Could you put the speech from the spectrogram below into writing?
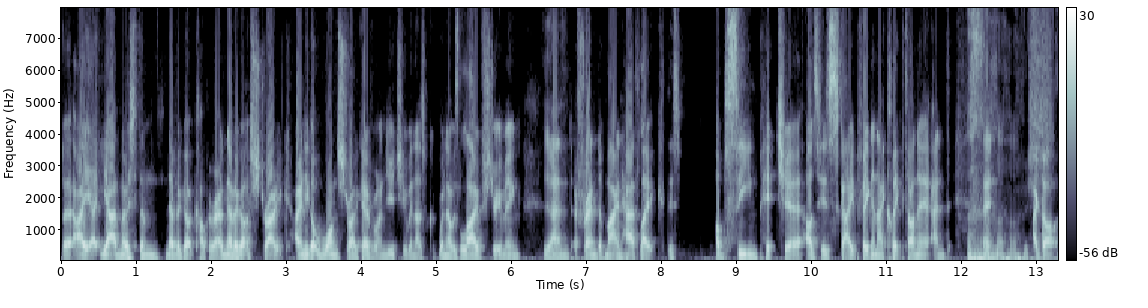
but I yeah, most of them never got copyright. I never got a strike. I only got one strike ever on YouTube, and that's when I was live streaming. Yeah. And a friend of mine had like this obscene picture as his Skype thing, and I clicked on it, and then oh, I got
